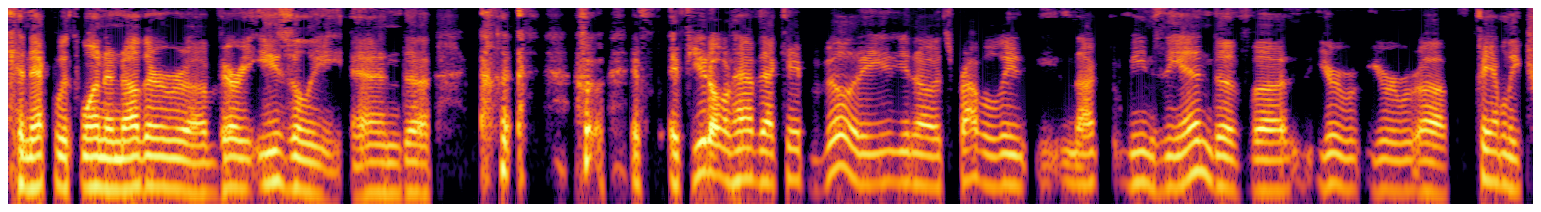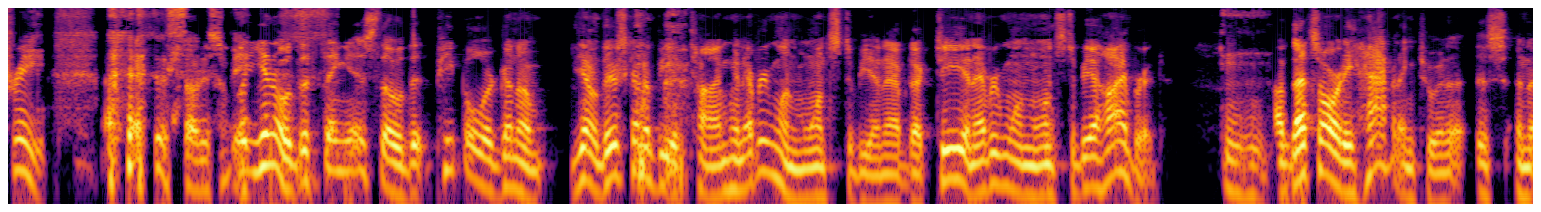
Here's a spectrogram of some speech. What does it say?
connect with one another uh, very easily. And uh, if if you don't have that capability, you know it's probably not means the end of your your family tree. so to speak. But you know, the thing is though that people are going to, you know, there's going to be a time when everyone wants to be an abductee and everyone wants to be a hybrid. Mm-hmm. Uh, that's already happening to an, an,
